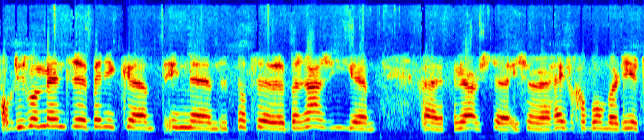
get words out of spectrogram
Op dit moment uh, ben ik uh, in uh, dat Benghazi, juist is er hevig gebombardeerd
